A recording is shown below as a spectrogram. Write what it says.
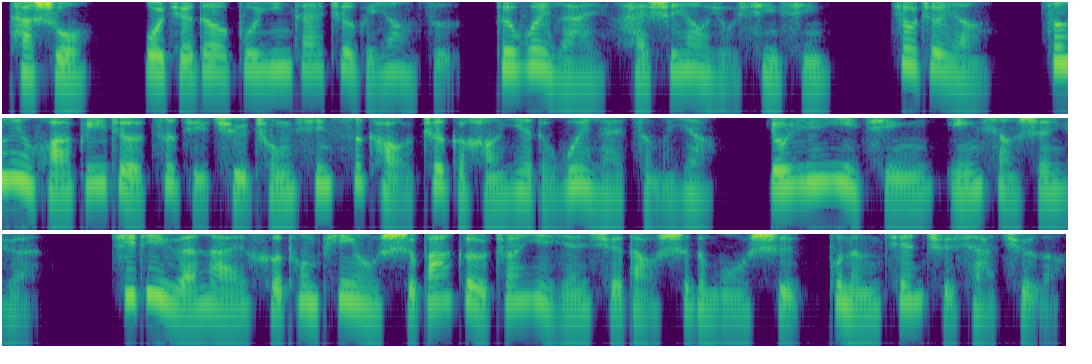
他说：“我觉得不应该这个样子，对未来还是要有信心。”就这样，曾令华逼着自己去重新思考这个行业的未来怎么样。由于疫情影响深远，基地原来合同聘用十八个专业研学导师的模式不能坚持下去了。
